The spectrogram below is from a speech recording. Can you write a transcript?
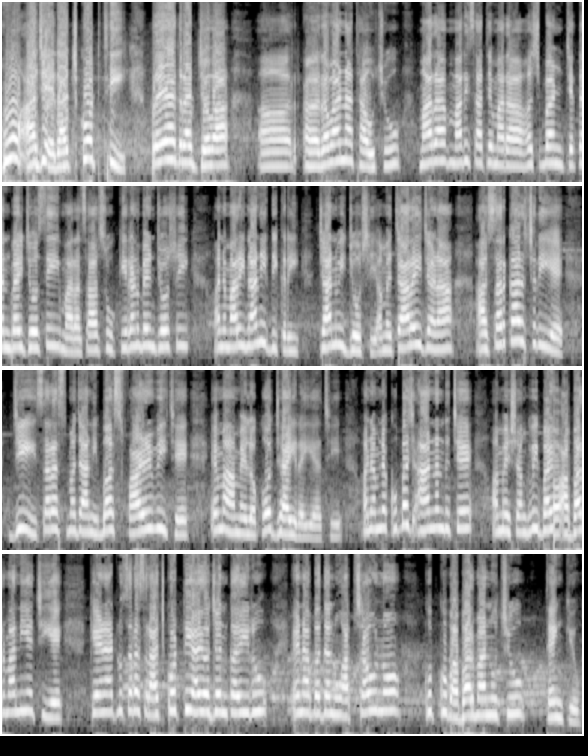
હું આજે રાજકોટથી પ્રયાગરાજ જવા રવાના થાઉં છું. મારા, મારી સાથે મારા હસબન્ડ ચેતનભાઈ જોશી, મારા સાસુ કિરણબેન જોશી અને મારી નાની દીકરી જાનવી જોશી. અમે ચારેય જણા આ સરકારશ્રીએ જી સરસ મજાની બસ ફાળવી છે, એમાં અમે લોકો જઈ રહ્યા છીએ. અને અમને ખૂબ જ આનંદ છે. અમે સંઘવીભાઈ આભાર માનીએ છીએ કે એણે આટલું સરસ રાજકોટથી આયોજન કર્યું. એના બદલ હું આપ સૌનો ખૂબ ખૂબ આભાર માનું છું. Thank you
